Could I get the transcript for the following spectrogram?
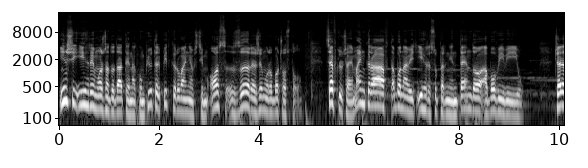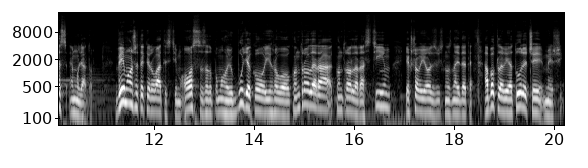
Інші ігри можна додати на комп'ютер під керуванням SteamOS з режиму робочого столу. Це включає Minecraft або навіть ігри Super Nintendo або Wii U через емулятор. Ви можете керувати SteamOS за допомогою будь-якого ігрового контролера, контролера Steam, якщо ви його, звісно, знайдете, або клавіатури чи миші.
